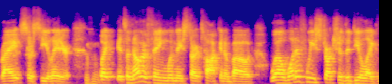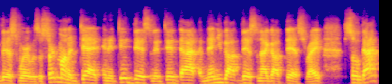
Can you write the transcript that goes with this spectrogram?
right? So see you later. Mm-hmm. but it's another thing when they start talking about well what if we structured the deal like this where it was a certain amount of debt and it did this and it did that and then you got this and i got this right? So that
